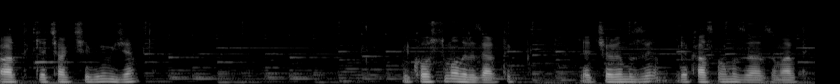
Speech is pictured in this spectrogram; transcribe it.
artık ya çark çevirmeyeceğim. Bir kostüm alırız artık. Ya çarımızı ya kasmamız lazım artık.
